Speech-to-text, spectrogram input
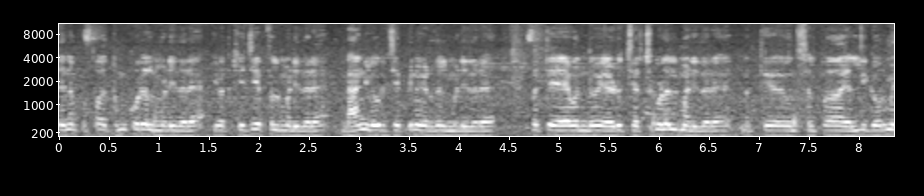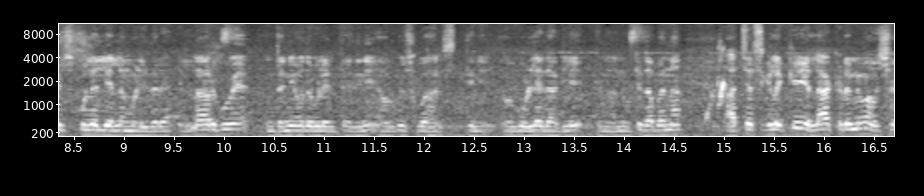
ಜನ ಪಾಪ ತುಮಕೂರಲ್ಲಿ ಮಾಡಿದ್ದಾರೆ. ಇವತ್ತು ಕೆ ಜಿ ಎಫ್ ಅಲ್ಲಿ ಮಾಡಿದ್ದಾರೆ ಬ್ಯಾಂಗ್ಳೂರು ಜೆ ಪಿ ನಗರದಲ್ಲಿ ಮಾಡಿದ್ದಾರೆ ಮತ್ತು ಒಂದು ಎರಡು ಚರ್ಚ್ಗಳಲ್ಲಿ ಮಾಡಿದ್ದಾರೆ ಮತ್ತು ಒಂದು ಸ್ವಲ್ಪ ಎಲ್ಲಿ ಗೌರ್ಮೆಂಟ್ ಸ್ಕೂಲಲ್ಲಿ ಎಲ್ಲ ಮಾಡಿದ್ದಾರೆ. ಎಲ್ಲರಿಗೂ ಧನ್ಯವಾದಗಳು ಹೇಳ್ತಾ ಇದ್ದೀನಿ. ಅವ್ರಿಗೂ ಶುಭ ಹಾರಿಸ್ತೀನಿ. ಅವ್ರಿಗೂ ಒಳ್ಳೇದಾಗಲಿ. ನಾನು ಹುಟ್ಟಿದ ಹಬ್ಬನ ಆಚರಿಸ್ಕೊಳ್ಳೋಕ್ಕೆ ಎಲ್ಲ ಕಡೆನೂ ಅವಶ್ಯ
